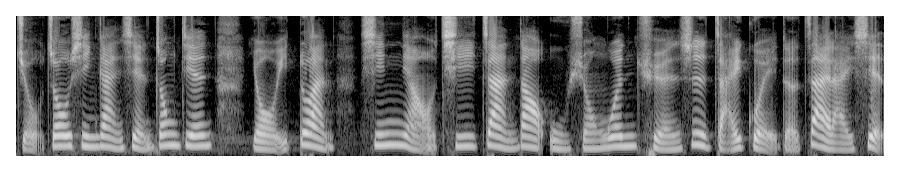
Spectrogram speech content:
九州新干线中间有一段新鸟七站到五熊温泉是窄轨的再来线。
